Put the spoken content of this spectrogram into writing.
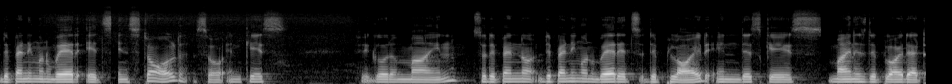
depending on where it's installed so in case if you go to mine so depend on depending on where it's deployed in this case mine is deployed at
